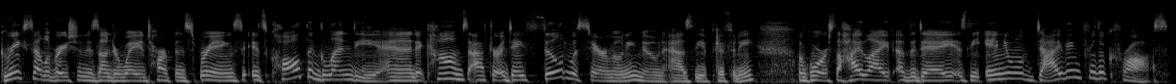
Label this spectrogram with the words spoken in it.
Greek celebration is underway in Tarpon Springs. It's called the Glendi, and it comes after a day filled with ceremony known as the Epiphany. Of course, the highlight of the day is the annual Diving for the Cross.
